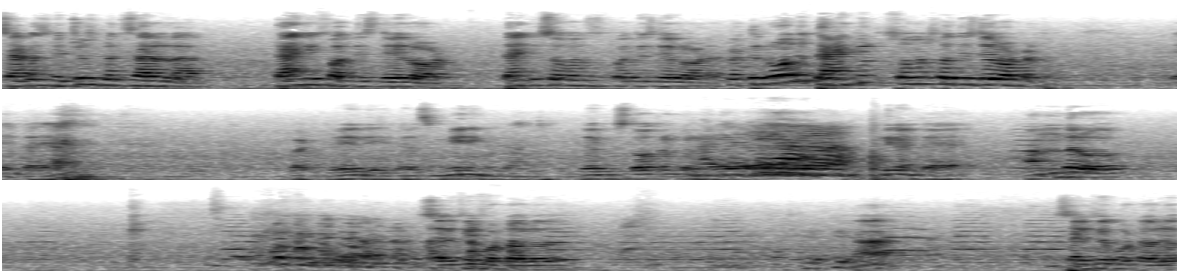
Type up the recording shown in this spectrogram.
స్టాటస్ నేను చూసిన ప్రతిసారల్లా thank you for this day Lord thank you so much for this day Lord ప్రతిరోజు thank you so much for this day Lord పెడతాను ఏంటయ్యా? But really there's meaning that దేవునికి స్తోత్రం ఎందుకంటే అందరూ సెల్ఫీ ఫోటోలు సెల్ఫీ ఫోటోలు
